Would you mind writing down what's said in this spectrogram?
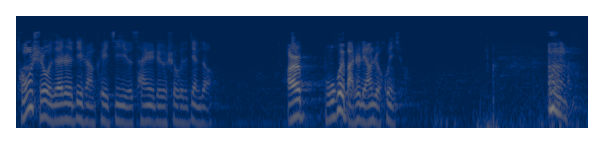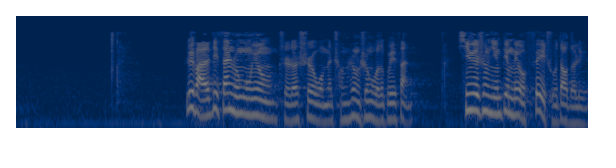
同时我在这地上可以积极的参与这个社会的建造，而不会把这两者混淆。律法的第三重功用指的是我们成圣生活的规范。新约圣经并没有废除道德律，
